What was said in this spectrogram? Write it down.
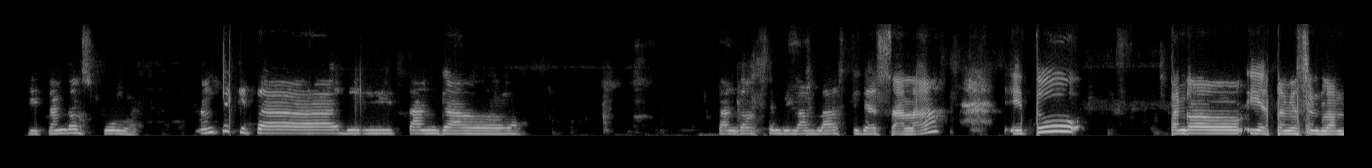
di tanggal 10. Nanti kita di tanggal tanggal 19 tidak salah itu tanggal iya tanggal 19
